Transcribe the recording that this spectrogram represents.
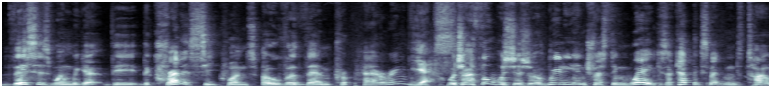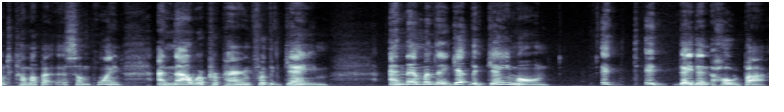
this is when we get the the credit sequence over them preparing. Yes. which I thought was just a really interesting way because I kept expecting the title to come up at, at some point, and now we're preparing for the game, and then when they get the game on, it it they didn't hold back.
